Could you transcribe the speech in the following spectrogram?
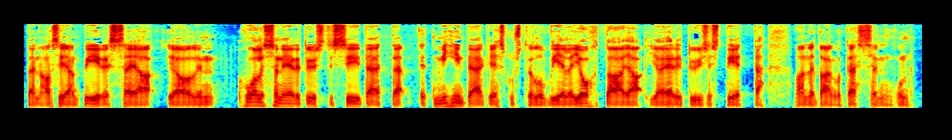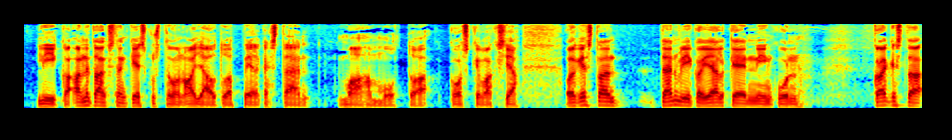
tämän asian piirissä ja, ja olin huolissani erityisesti siitä, että, että mihin tämä keskustelu vielä johtaa ja, ja erityisesti, että annetaanko tässä niin kuin liikaa, annetaanko tämän keskustelun ajautua pelkästään maahanmuuttoa koskevaksi. Ja oikeastaan tämän viikon jälkeen niin kuin kaikesta,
